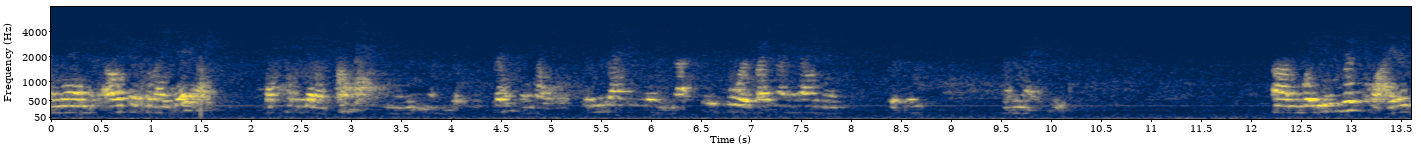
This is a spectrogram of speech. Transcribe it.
And then also for Isaiah, that's how we get our strength. I mean, we can get the strength and by just sitting back in the not sit forward, biting on your elbows, but just having that peace. Um, waiting requires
